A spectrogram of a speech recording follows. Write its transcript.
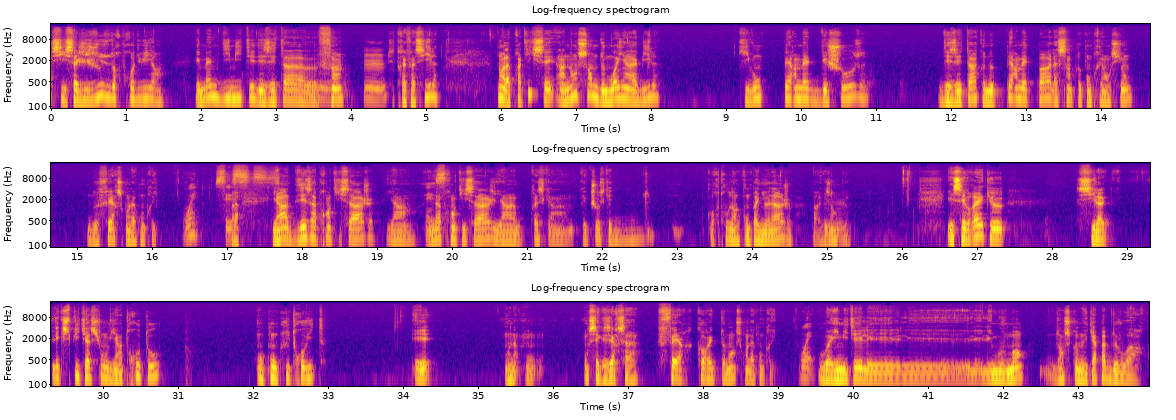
S'il s'agit juste de reproduire et même d'imiter des états euh, mmh. fins, c'est très facile. Non, la pratique, c'est un ensemble de moyens habiles qui vont permettre des choses, des états que ne permettent pas la simple compréhension de faire ce qu'on a compris. Oui, c'est. Il y a un désapprentissage, il y a un, apprentissage, il y a presque quelque chose qu'on retrouve dans le compagnonnage, par exemple. Mhm. Et c'est vrai que si l'explication vient trop tôt, on conclut trop vite et on, s'exerce à faire correctement ce qu'on a compris. Ou à imiter les, les, mouvements dans ce qu'on est capable de voir.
